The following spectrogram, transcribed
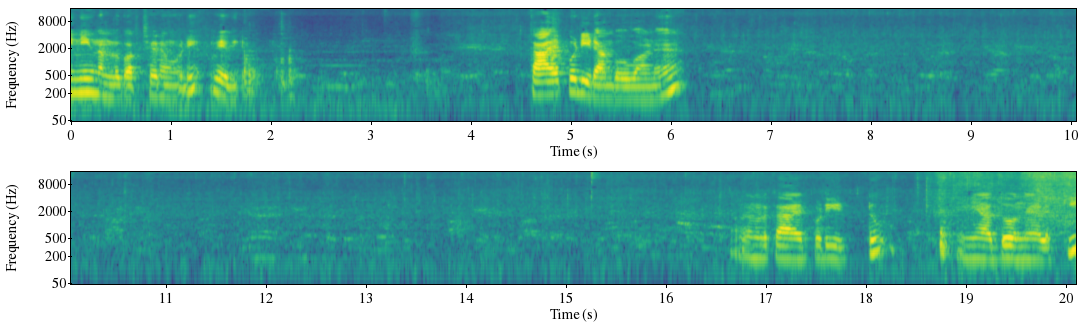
ഇനിയും നമ്മൾ കുറച്ചു നേരം കൂടി വേവിക്കണം കായപ്പൊടി ഇടാൻ പോവാണ്. നമ്മൾ കായപ്പൊടി ഇട്ടു. ഇനി അതും ഒന്ന് ഇളക്കി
